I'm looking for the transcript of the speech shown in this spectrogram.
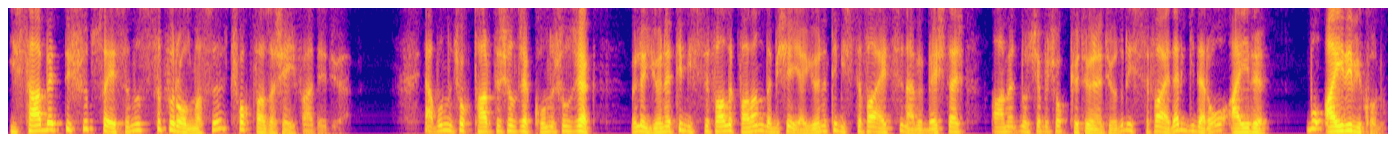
İsabetli şut sayısının sıfır olması çok fazla şey ifade ediyor. Ya bunun çok tartışılacak, konuşulacak. Öyle yönetim istifalık falan da bir şey ya. Yönetim istifa etsin abi. Beşiktaş Ahmet Nur Çebi çok kötü yönetiyordur. İstifa eder gider. O ayrı. Bu ayrı bir konu.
